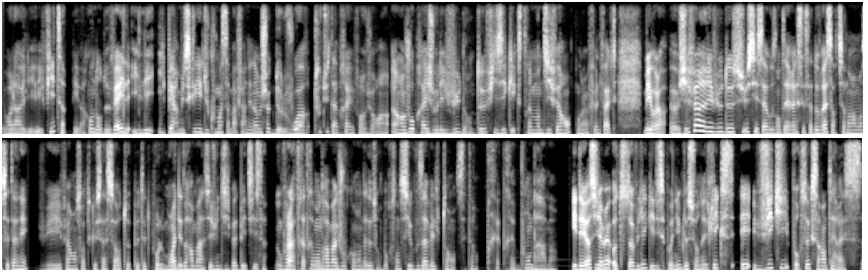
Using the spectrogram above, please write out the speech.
voilà il est, fit, et par contre dans The Veil il est hyper musclé et du coup moi ça m'a fait un énorme choc de le voir tout de suite après, enfin genre un, jour après je l'ai vu dans deux physiques extrêmement différents, voilà fun fact. Mais voilà, euh, j'ai fait un review dessus si ça vous intéresse et ça devrait sortir normalement cette année. Je vais faire en sorte que ça sorte peut-être pour le mois des dramas si je ne dis pas de bêtises. Donc voilà, très très bon drama que je vous recommande à 200% si vous avez le temps, c'est un très très bon drama. Et d'ailleurs, si jamais Hot League est disponible sur Netflix et Viki pour ceux que ça intéresse.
